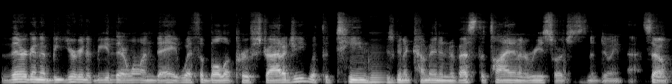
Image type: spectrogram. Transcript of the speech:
they're going to be you're going to be there one day with a bulletproof strategy with the team who's going to come in and invest the time and resources into doing that so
